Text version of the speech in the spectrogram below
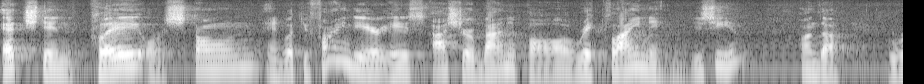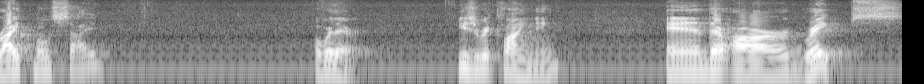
etched in clay or stone. And what you find here is Ashurbanipal reclining. You see him on the rightmost side? Over there. He's reclining, and there are grapes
